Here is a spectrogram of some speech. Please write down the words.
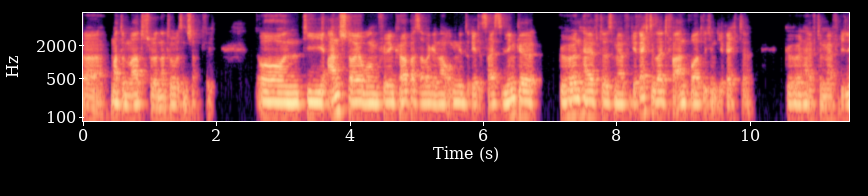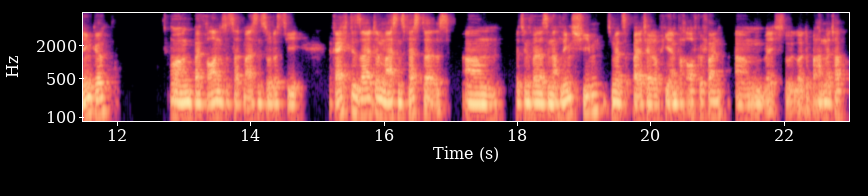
äh, mathematisch oder naturwissenschaftlich. Und die Ansteuerung für den Körper ist aber genau umgedreht. Das heißt, die linke Gehirnhälfte ist mehr für die rechte Seite verantwortlich und die rechte Gehirnhälfte mehr für die linke. Und bei Frauen ist es halt meistens so, dass die rechte Seite meistens fester ist, ähm, beziehungsweise dass sie nach links schieben. Das ist mir jetzt bei der Therapie einfach aufgefallen, ähm, wenn ich so Leute behandelt habe.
